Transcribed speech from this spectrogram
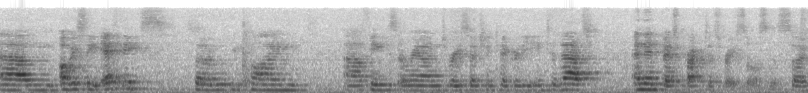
Um, obviously ethics, so we'll be tying uh, things around research integrity into that, and then best practice resources. So,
